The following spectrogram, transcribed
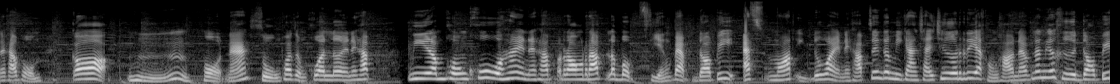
นะครับผม ก็โหดนะ สูงพอสมควรเลยนะครับ มีลำโพงคู่ให้นะครับ รองรับระบบเสียงแบบ Dolby Atmos อีกด้วยนะครับ ซึ่งก็มีการใช้ชื่อเรียกของเขานะ นั่นก็คือ Dolby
